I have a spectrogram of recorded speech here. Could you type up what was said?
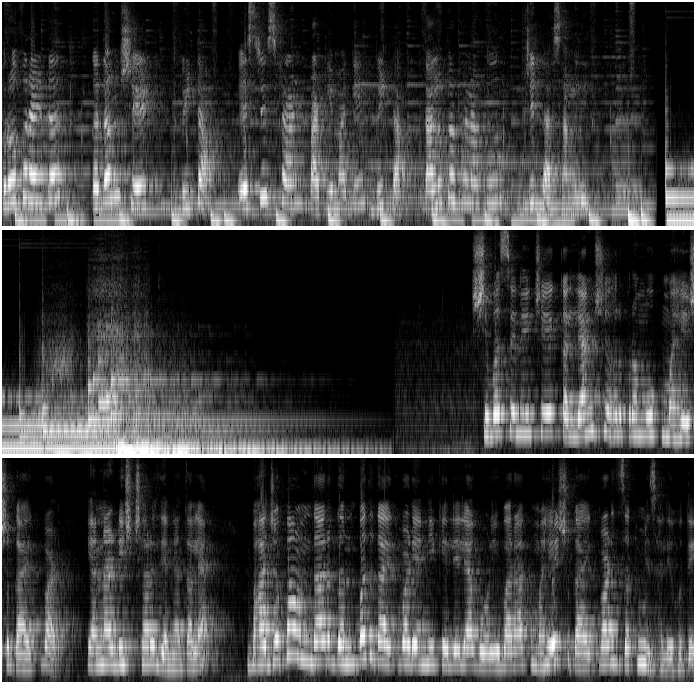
proprietor Kadam Sheth Vita S T stand पाठीमागे विटा तालुका खानापूर जिल्हा सांगली. शिवसेनेचे कल्याण शहर प्रमुख महेश गायकवाड यांना डिस्चार्ज देण्यात आल्या भाजपा आमदार गणपत गायकवाड यांनी केलेल्या गोळीबारात महेश गायकवाड जखमी झाले होते.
